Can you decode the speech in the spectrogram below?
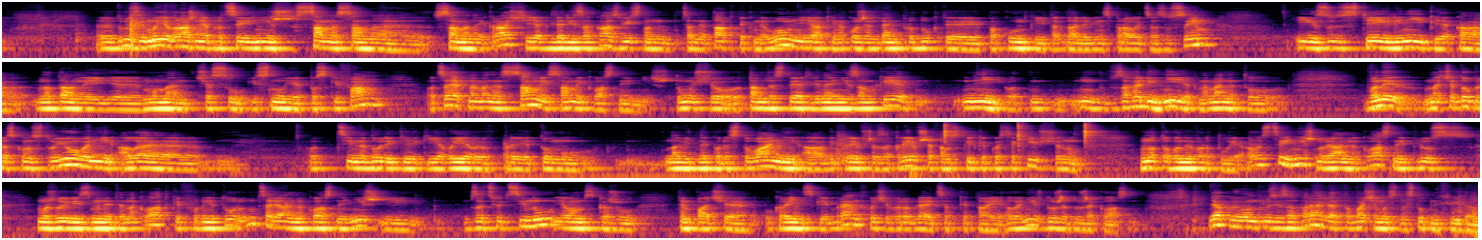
Е, Друзі, моє враження про цей ніж саме-саме саме найкраще. Як для різака, звісно, це не тактик, не лом ніякий. На кожен день продукти, пакунки і так далі він справиться з усім. І з, з тієї лінійки, яка на даний е, момент часу існує по скіфам, оце, як на мене, самий самий класний ніж. Тому що там, де стоять лінейні замки, ні, от, взагалі ні, як на мене, то вони наче добре сконструйовані, але от ці недоліки, які я виявив при тому навіть не користуванні, а відкривши, закривши, там скільки косяків, що ну, воно того не вартує. А ось цей ніж ну, реально класний, плюс можливість змінити накладки, фурнітуру. Ну, це реально класний ніж. І за цю ціну я вам скажу, тим паче український бренд, хоч і виробляється в Китаї, але ніж дуже-дуже класний. Дякую вам, друзі, за перегляд. Побачимось в наступних відео.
